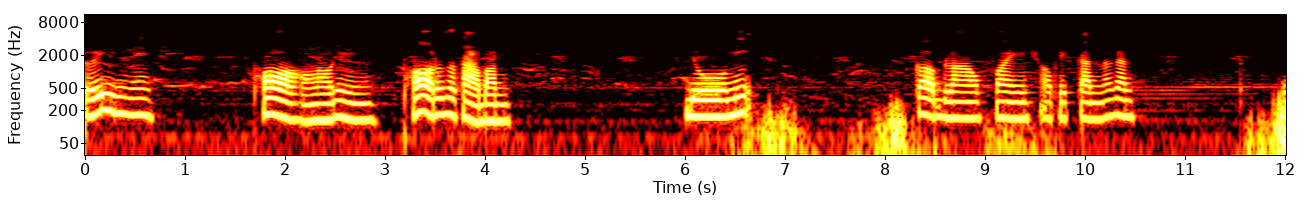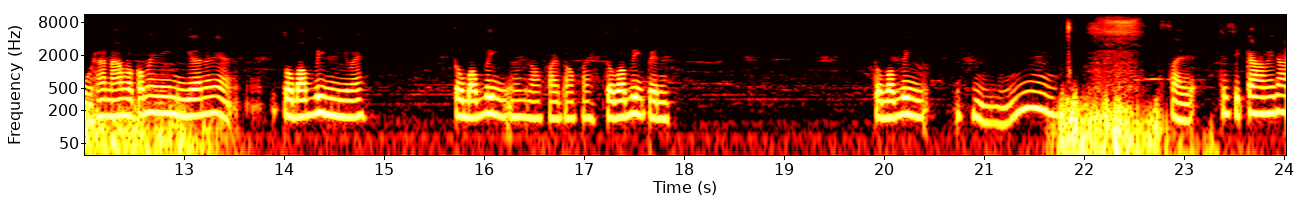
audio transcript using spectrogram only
เอ้ยนี่ไงพ่อของเราเอง พ่อทุกสถาบัน โยมิ ก็บราวไฟเอาไปกันแล้วกันโอ้ถ้าน้ำเราก็ไม่ได้มีเยอะนะเนี่ย ตัวบัฟวิ่งมีไหม ตัวบัฟวิ่งเอ้ยบราวไฟบราวไฟ ตัวบัฟวิ่งเป็น ตัวบัฟวิ่งใส่เจสิก้าไม่ได้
